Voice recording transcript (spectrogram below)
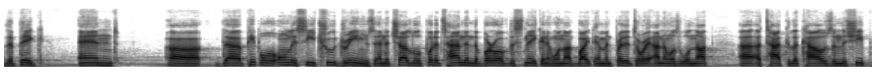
the pig. And uh, the people will only see true dreams, and a child will put its hand in the burrow of the snake and it will not bite him, and predatory animals will not uh, attack the cows and the sheep.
